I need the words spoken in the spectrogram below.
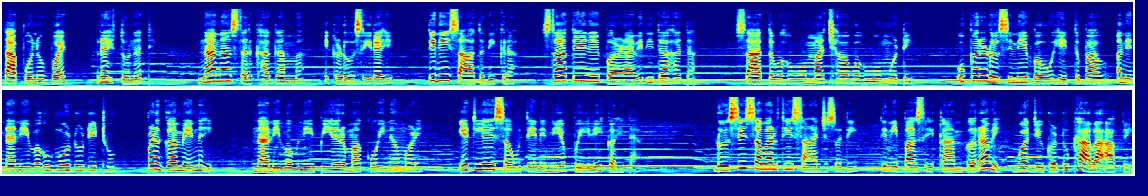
સાપોનો ભય રહેતો નથી. નાના સરખા ગામમાં એક ડોસી રહી તેને સાત દીકરા સાતેને પરણાવી દીધા હતા. સાત વહુઓમાં છ વહુઓ મોટી, ઉપર ડોસીને બહુ હેતભાવ અને નાની વહુ મોઢું દીઠું પણ ગમે નહીં. નાની વહુની પિયરમાં કોઈ ન મળે, એટલે સૌ તેને નિયપૈરી કહેતા. ડોસી સવારથી સાંજ સુધી તેની પાસે કામ કરાવે વધ્યું ઘટું ખાવા આપે.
